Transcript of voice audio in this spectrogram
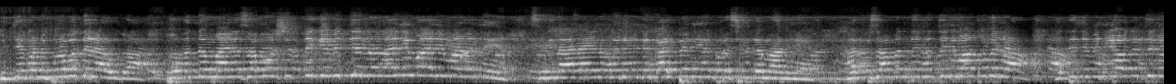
വിദ്യ കൊണ്ട് പ്രബുദ്ധരാവുക. പ്രബുദ്ധമായ സമൂഹശക്തിക്ക് വിദ്യ എന്നത് അനിവാര്യമാണെന്ന് ശ്രീനാരായണ ഗുരുവിന്റെ കൽപ്പനയാൽ പ്രസിദ്ധമാണ്. അറിവ് സമ്പന്നത്തിന് മാത്രമല്ല അതിന്റെ വിനിയോഗത്തിന്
